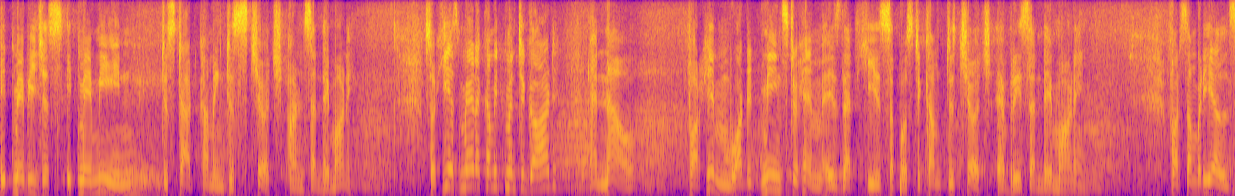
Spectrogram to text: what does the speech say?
it may be just, it may mean to start coming to church on Sunday morning. So he has made a commitment to God and now for him, what it means to him is that he is supposed to come to church every Sunday morning. For somebody else,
